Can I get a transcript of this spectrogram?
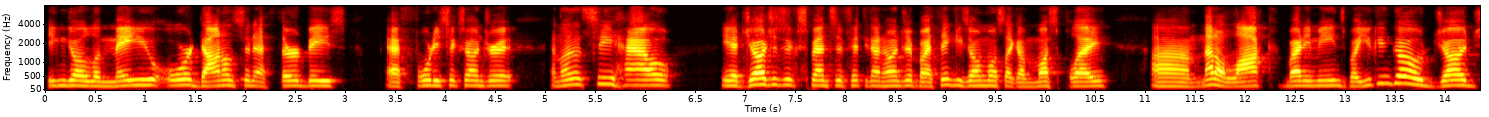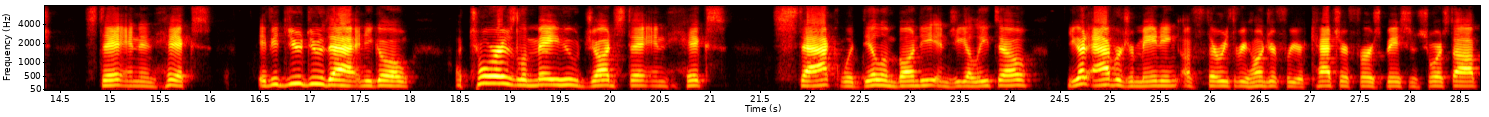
You can go LeMahieu or Donaldson at third base at 4,600. And let's see how, yeah, Judge is expensive, 5,900, but I think he's almost like a must play. Um, not a lock by any means, but you can go Judge, Stanton, and Hicks. If you do do that and you go a Torres, LeMahieu, Judge, Stanton, Hicks stack with Dylan Bundy and Giolito, you got average remaining of 3,300 for your catcher, first base, and shortstop.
